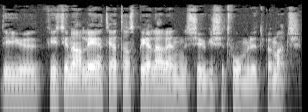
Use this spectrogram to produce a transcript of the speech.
det ju, finns ju en anledning till att han spelar en 20-22 minuter per match.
